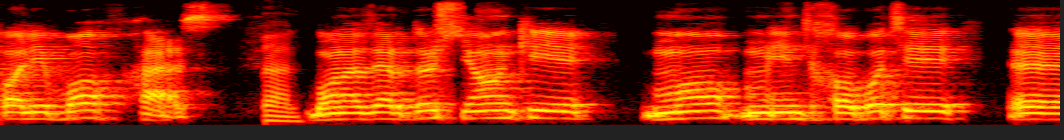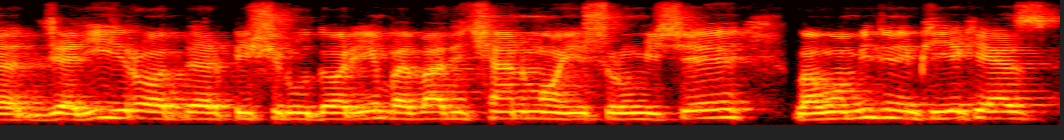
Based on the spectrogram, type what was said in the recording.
قالیباف هست بله. با نظر داشت یا که ما انتخابات جدید را در پیش رو داریم و بعد چند ماه این شروع میشه و ما می‌دونیم که یکی از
